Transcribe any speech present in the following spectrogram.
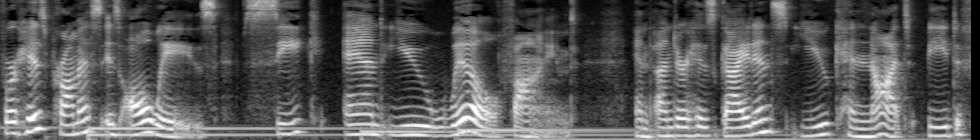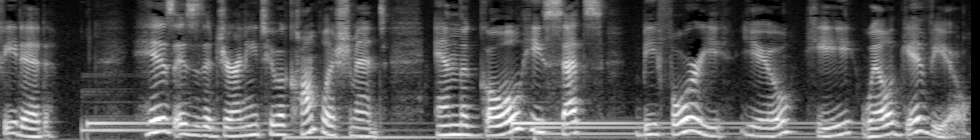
For his promise is always seek and you will find. And under his guidance, you cannot be defeated. His is the journey to accomplishment, and the goal he sets before you, he will give you.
